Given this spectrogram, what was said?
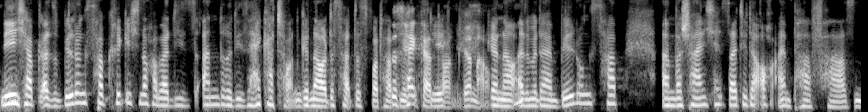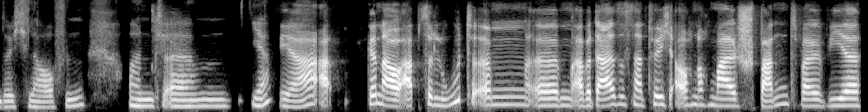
Nee, ich habe, also Bildungshub kriege ich noch, aber dieses andere, diese Hackathon, genau, das hat das Wort hat Das Hackathon, gefehlt. genau. Genau, mhm. also mit deinem Bildungshub. Ähm, wahrscheinlich seid ihr da auch ein paar Phasen durchlaufen. Und ähm, ja? Ja, Genau, absolut. Ähm, ähm, aber da ist es natürlich auch nochmal spannend, weil wir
